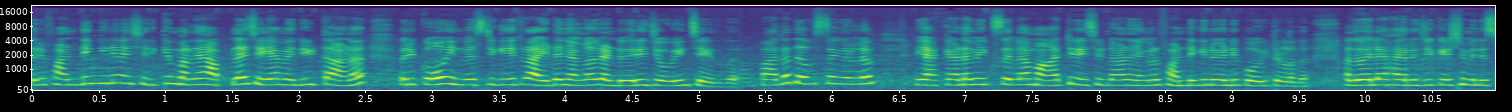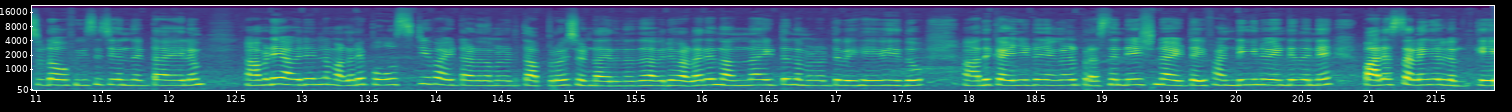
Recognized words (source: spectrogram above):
ഒരു ഫണ്ടിങ്ങിന് ശരിക്കും പറഞ്ഞാൽ അപ്ലൈ ചെയ്യാൻ വേണ്ടിയിട്ടാണ് ഒരു കോ ഇൻവെസ്റ്റിഗേറ്റർ ആയിട്ട് ഞങ്ങൾ രണ്ടുപേരും ജോയിൻ ചെയ്തത്. പല ദിവസങ്ങളിലും ഈ അക്കാഡമിക്സ് എല്ലാം മാറ്റി വെച്ചിട്ടാണ് ഞങ്ങൾ ഫണ്ടിങ്ങിന് വേണ്ടി പോയിട്ടുള്ളത്. അതുപോലെ ഹയർ എഡ്യൂക്കേഷൻ മിനിസ്റ്ററുടെ ഓഫീസിൽ ചെന്നിട്ടായാലും അവിടെ അവരെല്ലാം വളരെ പോസിറ്റീവായിട്ടാണ് നമ്മളടുത്ത് അപ്രോച്ച് ഉണ്ടായിരുന്നത്. അവർ വളരെ നന്നായിട്ട് നമ്മളടുത്ത് ബിഹേവ് ചെയ്തു. അത് കഴിഞ്ഞിട്ട് ഞങ്ങൾ പ്രസന്റേഷനായിട്ട് ഈ ഫണ്ടിങ്ങിന് വേണ്ടി തന്നെ പല സ്ഥലങ്ങളിലും കെ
